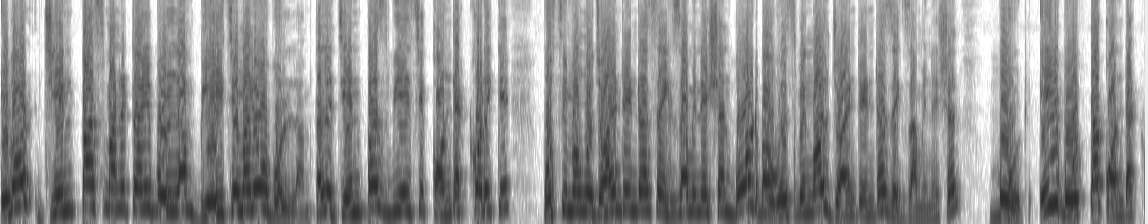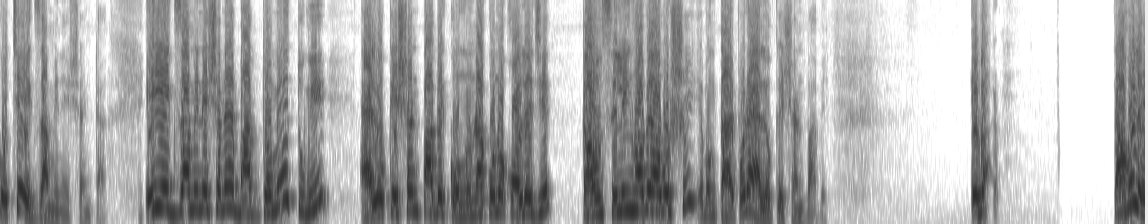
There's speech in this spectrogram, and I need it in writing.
এবার জেনপাস মানেটা আমি বললাম বিএইচএ মানেও বললাম। তাহলে জেনপাস বিএইচএ কন্ডাক্ট করে কে? Paschimbanga joint entrance examination board বা West Bengal joint entrance examination board এই বোর্ডটা কন্ডাক্ট করছে এক্সামিনেশনটা এই এক্সামিনেশনের মাধ্যমে তুমি অ্যালোকেশন পাবে কোনো না কোনো কলেজে কাউন্সিলিং হবে অবশ্যই এবং তারপরে অ্যালোকেশন পাবে। এবার, তাহলে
